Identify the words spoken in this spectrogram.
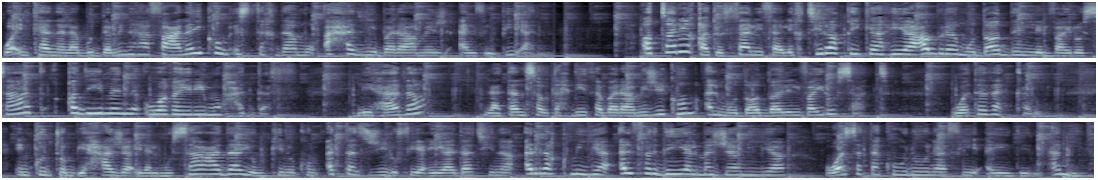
وإن كان لابد منها فعليكم استخدام أحد برامج الفي بي ان الطريقة الثالثة لاختراقك هي عبر مضاد للفيروسات قديم وغير محدث. لهذا لا تنسوا تحديث برامجكم المضادة للفيروسات. وتذكروا إن كنتم بحاجة إلى المساعدة يمكنكم التسجيل في عياداتنا الرقمية الفردية المجانية وستكونون في أيد أمينة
